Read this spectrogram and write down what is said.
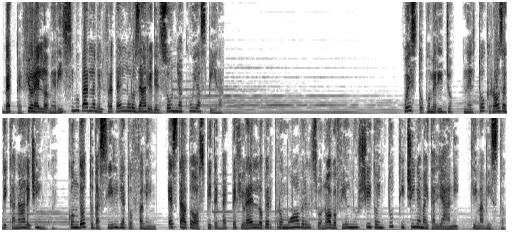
Beppe Fiorello Verissimo parla del fratello Rosario e del sogno a cui aspira. Questo pomeriggio, nel talk rosa di Canale 5, condotto da Silvia Toffanin, è stato ospite Beppe Fiorello per promuovere il suo nuovo film uscito in tutti i cinema italiani, Chi m'ha visto.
